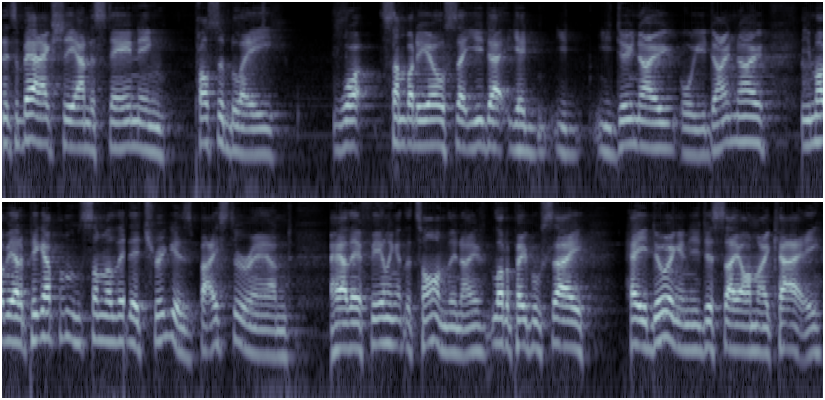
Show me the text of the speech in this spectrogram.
It's about actually understanding possibly what somebody else that you, do, you, you, you do know or you don't know. You might be able to pick up on some of their triggers based around how they're feeling at the time. You know, a lot of people say, "How you doing?" and you just say, "I'm okay."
